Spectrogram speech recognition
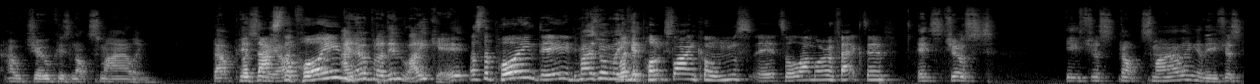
how Joker's not smiling. That But that's me the point. I know, but I didn't like it. That's the point, dude. You might as well make when the punchline comes, it's all that more effective. it's just he's just not smiling, and he's just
